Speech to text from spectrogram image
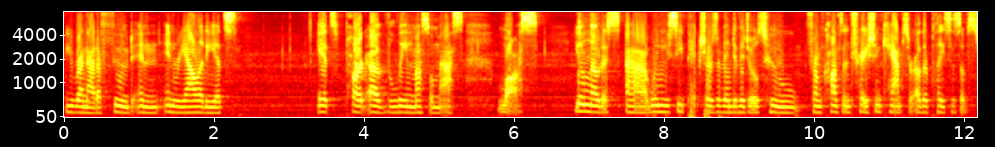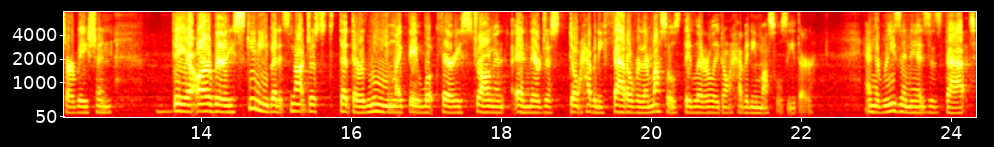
you run out of food and in reality it's it's part of the lean muscle mass loss you'll notice uh, when you see pictures of individuals who from concentration camps or other places of starvation they are very skinny, but it's not just that they're lean, like they look very strong and, and they're just don't have any fat over their muscles. They literally don't have any muscles either. And the reason is is that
